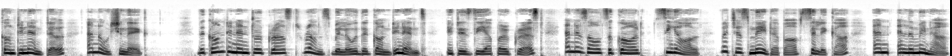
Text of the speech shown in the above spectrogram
continental and oceanic. The continental crust runs below the continent. It is the upper crust and is also called Sial which is made up of silica and alumina.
